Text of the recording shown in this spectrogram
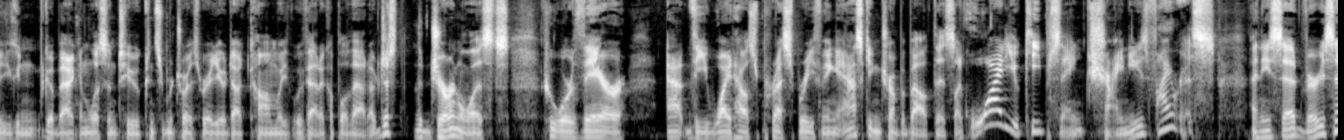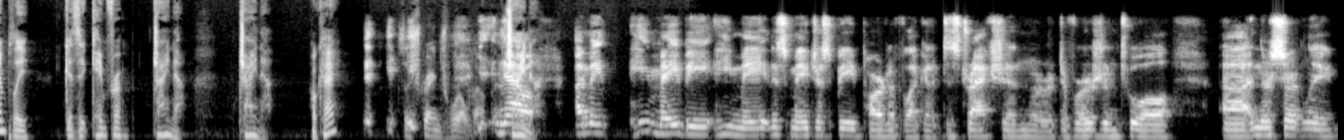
you can go back and listen to consumerchoiceradio.com. We've, we've had a couple of that. Just the journalists who were there at the White House press briefing asking Trump about this. Like, why do you keep saying Chinese virus? And he said very simply, because it came from China. China. Okay? It's a strange world out there. Now, China. I mean, he may be, he may, this may just be part of like a distraction or a diversion tool. Uh, and there's certainly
